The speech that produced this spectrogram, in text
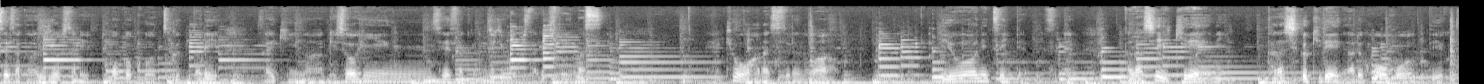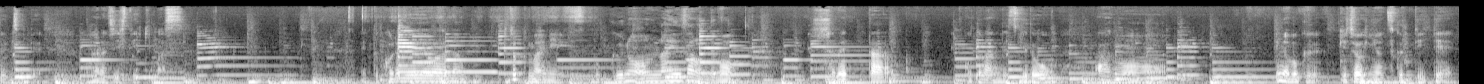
制作の授業をしたり広告を作ったり最近は化粧品制作の授業をしたりしています、えー、今日お話しするのは美容についてですね。正しい綺麗に正しく綺麗になる方法っていうことについてお話ししていきます。えっとこれはなんちょっと前に僕のオンラインサロンでも喋ったことなんですけどあの今僕化粧品を作っていて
